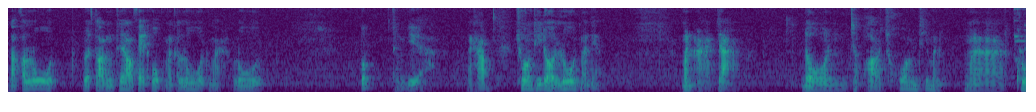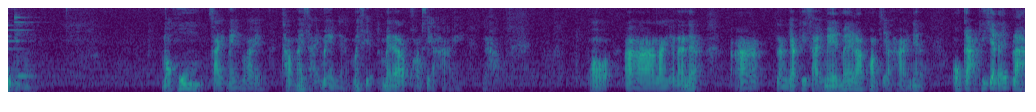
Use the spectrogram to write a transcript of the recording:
แล้วก็ลูดโดยตอนที่เราเซตทุกมันก็ลูดมาลูดปุ๊บถึงเหยื่อนะครับ ช่วงที่โดนลูดมันเนี่ย มันอาจจะ โดนเฉพาะช่วงที่มันมาคลุม มาหุ้มสายเมนไว้ทำให้สายเมนเนี่ยไม่เสียไม่ได้รับความเสียหายนะครับ เพราะอ่าหลังจากนั้นเนี่ยอ่าหลังจากที่สายเมนไม่ได้รับความเสียหายเนี่ย โอกาสที่จะได้ปลา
